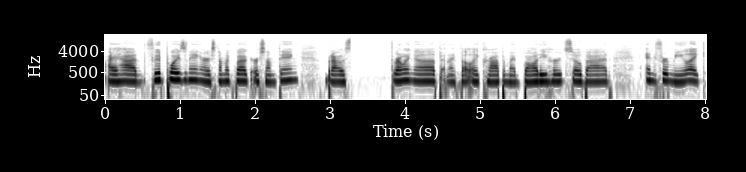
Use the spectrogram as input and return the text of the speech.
I had food poisoning or a stomach bug or something, but I was throwing up and I felt like crap and my body hurt so bad. And for me like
